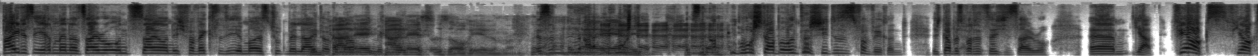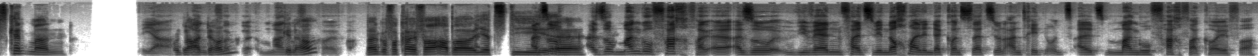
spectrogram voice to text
beides Ehrenmänner, Cyro und Zion. Ich verwechsel die immer, es tut mir leid. Und mir KLS peinlich. ist auch Ehrenmann. Das ja, ein. Ein Buchstabeunterschied, das ist verwirrend. Ich glaube, es war tatsächlich Cyro. Ähm, ja, Fiox. Fiox kennt man. Ja, Unter anderem, Mango genau. Verkäufer. Mango-Verkäufer, aber jetzt die. Also, äh, also Mango Fach, äh, also wir werden, falls wir nochmal in der Konstellation antreten, uns als Mango Fachverkäufer,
